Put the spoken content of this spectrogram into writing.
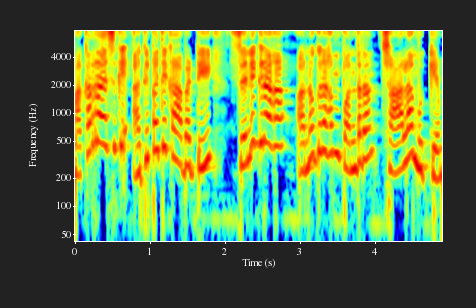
మకర రాశికి అధిపతి కాబట్టి శనిగ్రహ అనుగ్రహం పొందడం చాలా ముఖ్యం.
